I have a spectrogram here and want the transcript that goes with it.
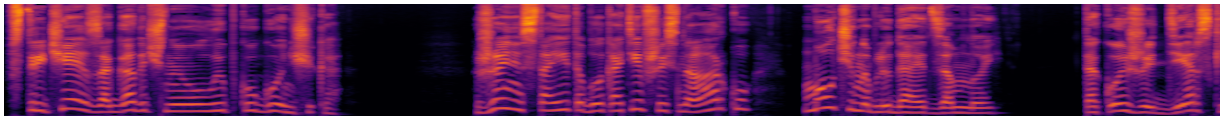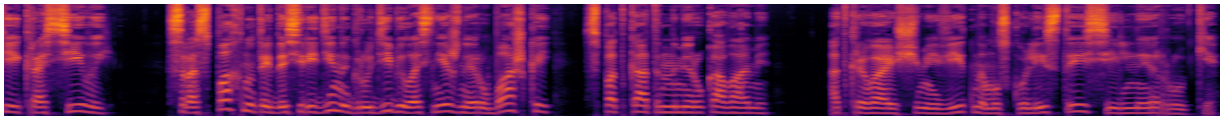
встречая загадочную улыбку гонщика. Женя стоит, облокотившись на арку, молча наблюдает за мной. Такой же дерзкий и красивый, с распахнутой до середины груди белоснежной рубашкой с подкатанными рукавами открывающими вид на мускулистые сильные руки.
